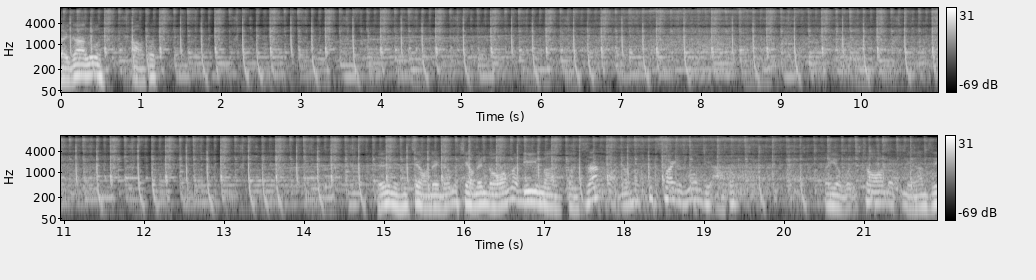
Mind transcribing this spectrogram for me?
xảy ra luôn ảo thật thế thì mình trèo lên nữa mà trèo lên đó mà đi mà cảm giác gọi nó không xoay được luôn thì ảo thật tôi hiểu vậy cho để, để làm gì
